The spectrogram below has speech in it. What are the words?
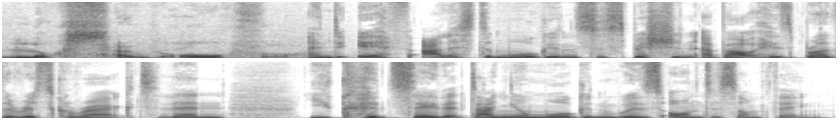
looks so awful. And if Alistair Morgan's suspicion about his brother is correct, then you could say that Daniel Morgan was onto something.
